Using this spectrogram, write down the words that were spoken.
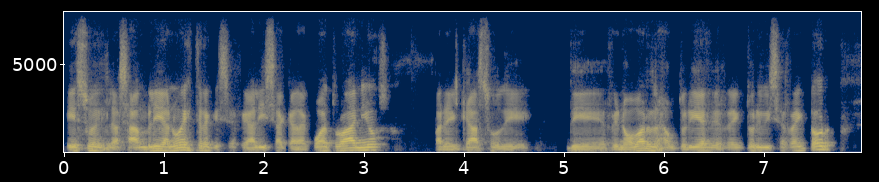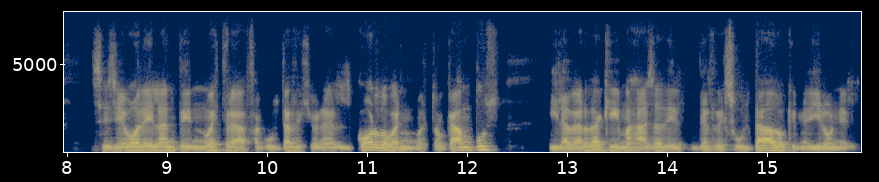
Eso es la asamblea nuestra que se realiza cada cuatro años para el caso de, renovar las autoridades de rector y vicerrector se llevó adelante en nuestra Facultad Regional Córdoba, en nuestro campus, y la verdad que más allá del resultado que me dieron el,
